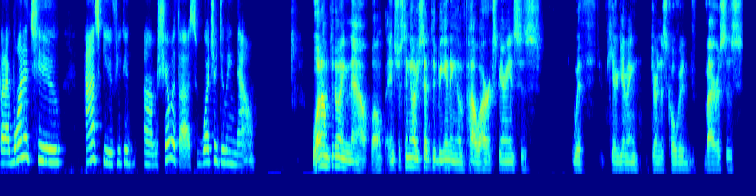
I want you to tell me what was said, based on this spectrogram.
but i wanted to ask you if you could um, share with us what you're doing now what I'm doing now, well, interesting how you said at the beginning of how our experiences with caregiving during this COVID virus is,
